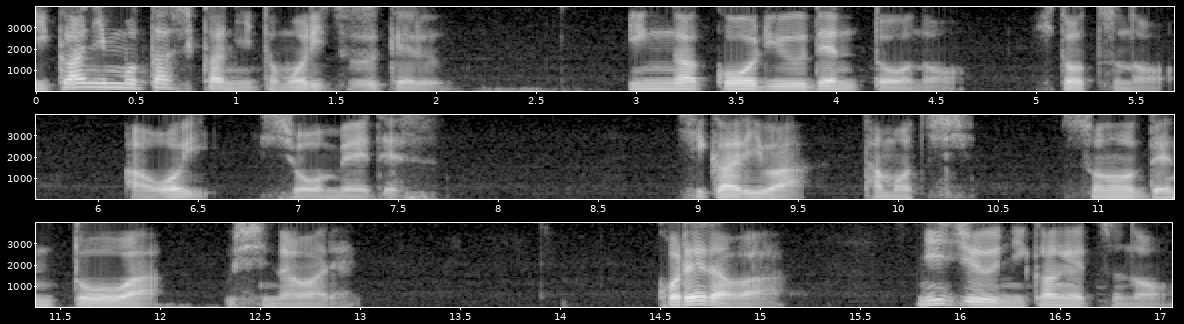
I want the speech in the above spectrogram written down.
いかにも確かに灯り続ける因果交流伝統の一つの青い照明です。光は保ち、その伝統は失われ、これらは22ヶ月の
